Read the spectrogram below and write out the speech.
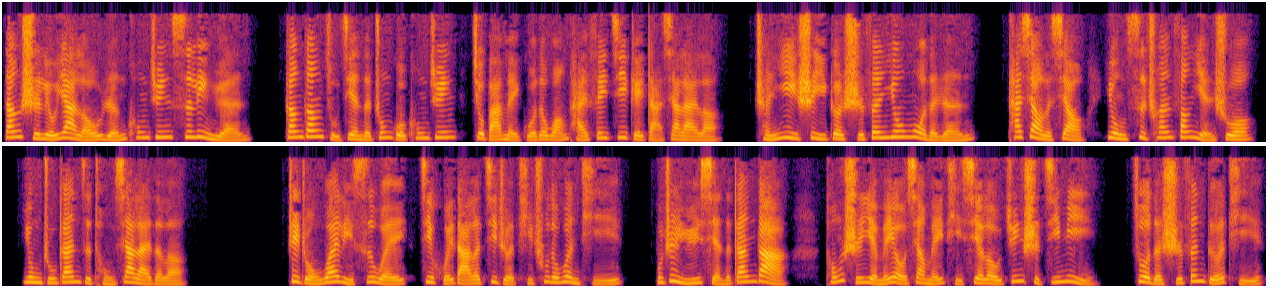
当时刘亚楼任空军司令员，刚刚组建的中国空军就把美国的王牌飞机给打下来了。陈毅是一个十分幽默的人，他笑了笑，用四川方言说：“用竹竿子捅下来的了。”这种歪理思维既回答了记者提出的问题，不至于显得尴尬。同时也没有向媒体泄露军事机密，做得十分得体。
